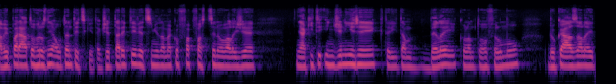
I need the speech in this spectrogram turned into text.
A vypadá to hrozně autenticky. Takže tady ty věci mě tam jako fakt fascinovaly, že nějaký ty inženýři, kteří tam byli kolem toho filmu, dokázali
